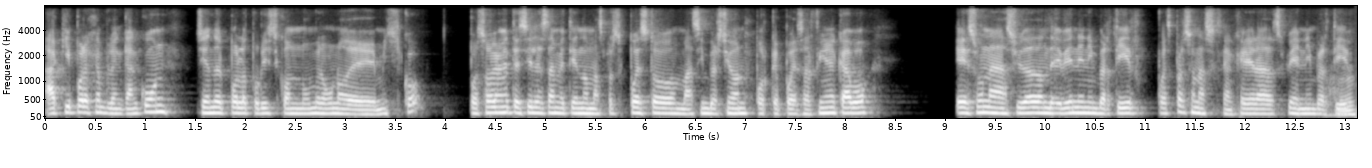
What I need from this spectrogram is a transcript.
aquí, por ejemplo, en Cancún, siendo el polo turístico número uno de México, pues obviamente sí le están metiendo más presupuesto, más inversión, porque pues al fin y al cabo es una ciudad donde vienen a invertir, pues personas extranjeras, vienen a invertir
